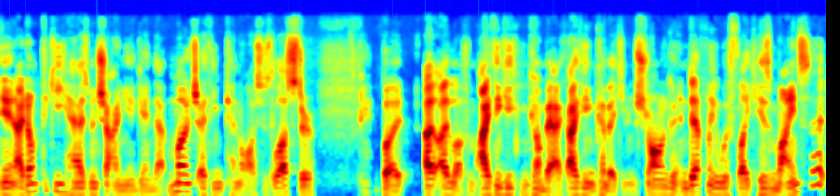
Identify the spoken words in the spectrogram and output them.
And I don't think he has been shining again that much. I think kind of lost his luster. But I, I love him. I think he can come back. I think he can come back even stronger. And definitely with like his mindset,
